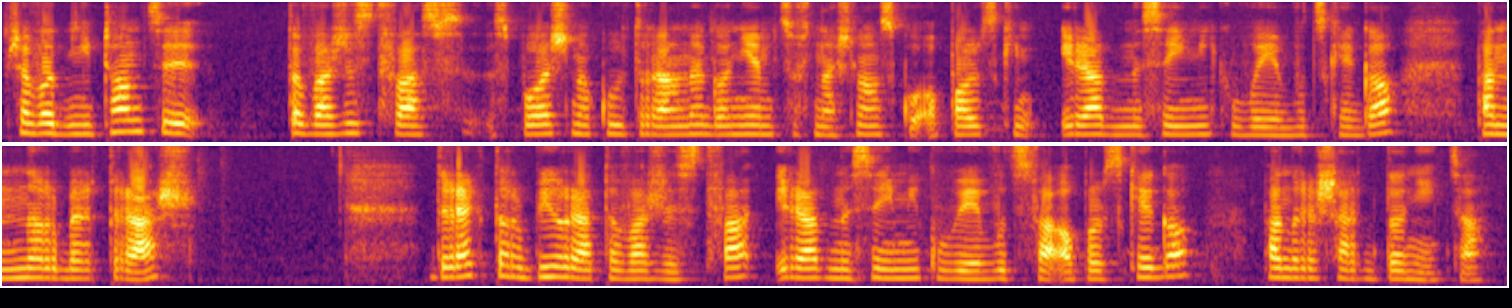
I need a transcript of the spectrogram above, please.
przewodniczący Towarzystwa Społeczno-Kulturalnego Niemców na Śląsku Opolskim i radny Sejmiku Wojewódzkiego pan Norbert Rasch, dyrektor Biura Towarzystwa i radny Sejmiku Województwa Opolskiego pan Ryszard Donica.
